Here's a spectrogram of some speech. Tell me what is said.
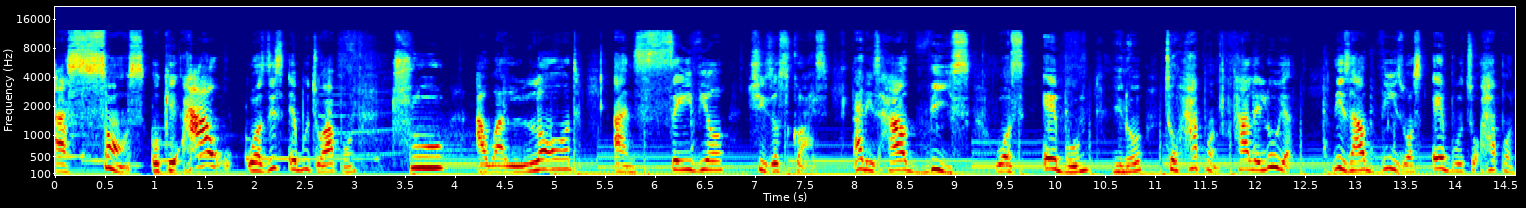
as sons. Okay, how was this able to happen? Through our Lord and Savior Jesus Christ. That is how this was able, you know, to happen. Hallelujah. This is how this was able to happen.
